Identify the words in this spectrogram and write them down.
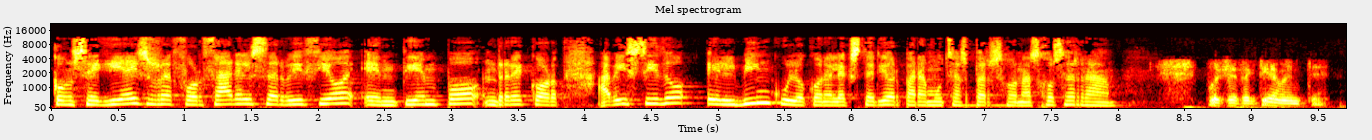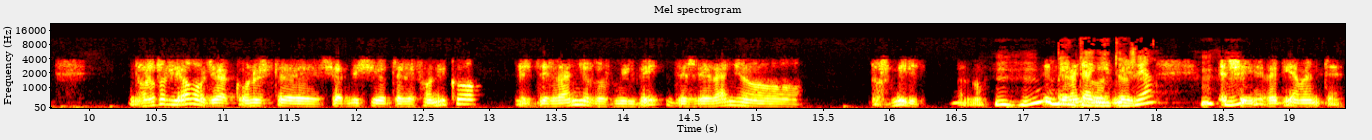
conseguíais reforzar el servicio en tiempo récord. Habéis sido el vínculo con el exterior para muchas personas. José Ra. pues efectivamente nosotros llevamos ya con este servicio telefónico desde el año 2020 desde el año 2000 perdón, desde el 20 año añitos 2000. ya. Eh, sí efectivamente.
